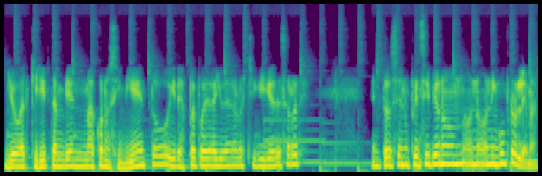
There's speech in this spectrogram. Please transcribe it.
yo adquirir también más conocimiento y después poder ayudar a los chiquillos de SRT. Entonces en un principio no, no, ningún problema.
